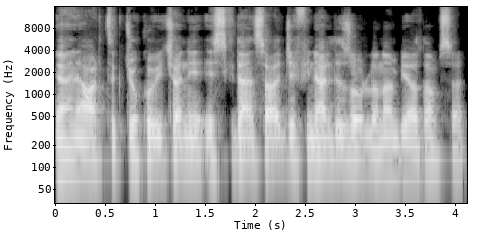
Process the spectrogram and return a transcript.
Yani artık Djokovic hani eskiden sadece finalde zorlanan bir adamsa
